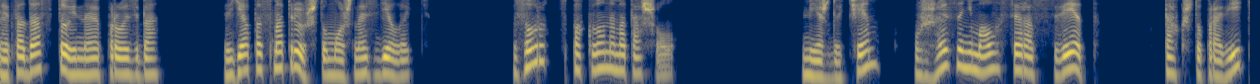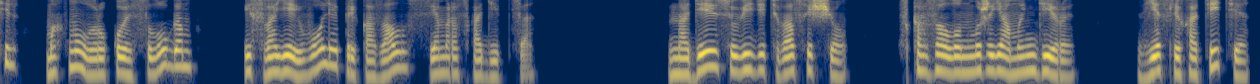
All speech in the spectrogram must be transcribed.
Это достойная просьба. Я посмотрю, что можно сделать. Зор с поклоном отошел. Между тем уже занимался рассвет, так что правитель махнул рукой слугам и своей волей приказал всем расходиться. «Надеюсь увидеть вас еще», — сказал он мужьям Индиры. «Если хотите,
